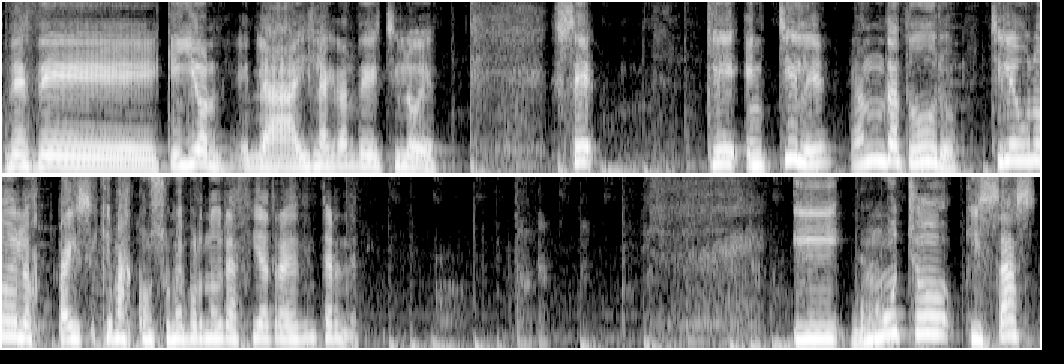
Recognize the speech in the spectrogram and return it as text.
desde Quillón, en la isla grande de Chiloé. Dice que en Chile, un dato duro, Chile es uno de los países que más consume pornografía a través de Internet. Y mucho quizás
